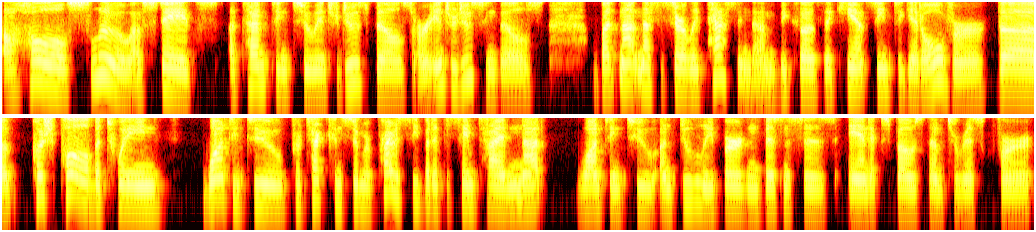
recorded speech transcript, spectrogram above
a whole slew of states attempting to introduce bills or introducing bills, but not necessarily passing them because they can't seem to get over the push pull between wanting to protect consumer privacy, but at the same time not wanting to unduly burden businesses and expose them to risk for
